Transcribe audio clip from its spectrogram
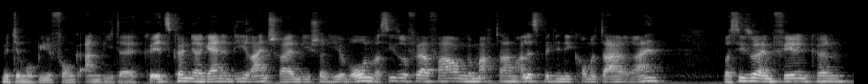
mit dem Mobilfunkanbieter. Jetzt können ja gerne die reinschreiben, die schon hier wohnen, was sie so für Erfahrungen gemacht haben. Alles bitte in die Kommentare rein, was sie so empfehlen können.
